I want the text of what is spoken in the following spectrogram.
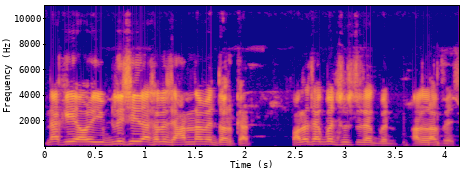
নাকি ওই ইবলিশির আসলে জাহান্নামের দরকার। ভালো থাকবেন, সুস্থ থাকবেন। আল্লাহ হাফেজ।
